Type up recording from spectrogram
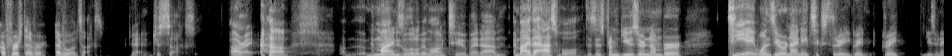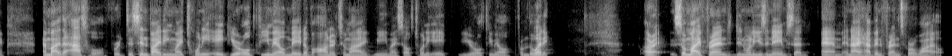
Our first ever. Everyone sucks. Yeah, it just sucks. All right. Um, mine is a little bit long too, but um, am I the asshole? This is from user number TA one zero nine eight six three. Great, great username. Am I the asshole for disinviting my 28 year old female maid of honor to my, me, myself, 28 year old female from the wedding? All right. So my friend didn't want to use a name, said, M, and I have been friends for a while.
